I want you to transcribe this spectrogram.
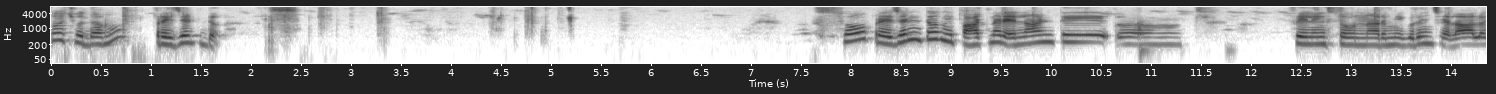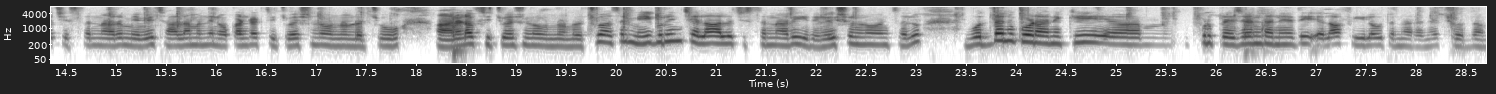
సో చూద్దాము ప్రజెంట్ సో ప్రజెంట్ మీ పార్ట్నర్ ఎలాంటి ఫీలింగ్స్తో ఉన్నారు? మీ గురించి ఎలా ఆలోచిస్తున్నారు? మేబీ చాలామంది నో కాంటాక్ట్ సిచ్యువేషన్లో ఉండుండొచ్చు ఆన్ ఆఫ్ సిచ్యువేషన్లో ఉండుండొచ్చు. అసలు మీ గురించి ఎలా ఆలోచిస్తున్నారు ఈ రిలేషన్లో అసలు వద్దనుకోవడానికి ఇప్పుడు ప్రజెంట్ అనేది ఎలా ఫీల్ అవుతున్నారు అనేది చూద్దాం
